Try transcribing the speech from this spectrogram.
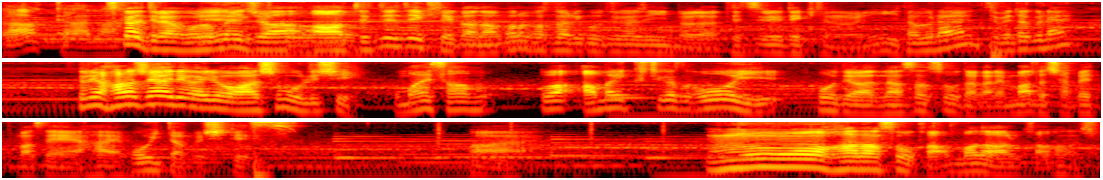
疲れてるなこのベンチは。ああ徹底できてるか。らなかなか座りことがいいのだ徹底できてるのに。痛くない？冷たくない？それに話し相手がいるわ。私も嬉しい。お前さんはあまり口数が多い方ではなさそうだがねまだ喋ってません。はい。老いた虫ですはい。もう話そうか。まだあるか話。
